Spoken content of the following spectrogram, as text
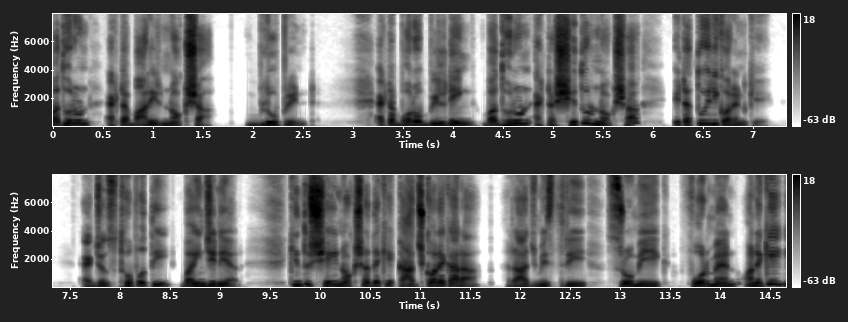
বা ধরুন একটা বাড়ির নকশা ব্লু একটা বড় বিল্ডিং বা ধরুন একটা সেতুর নকশা, এটা তৈরি করেন কে? একজন স্থপতি বা ইঞ্জিনিয়ার কিন্তু সেই নকশা দেখে কাজ করে কারা? রাজমিস্ত্রি, শ্রমিক ফোরম্যান অনেকেই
